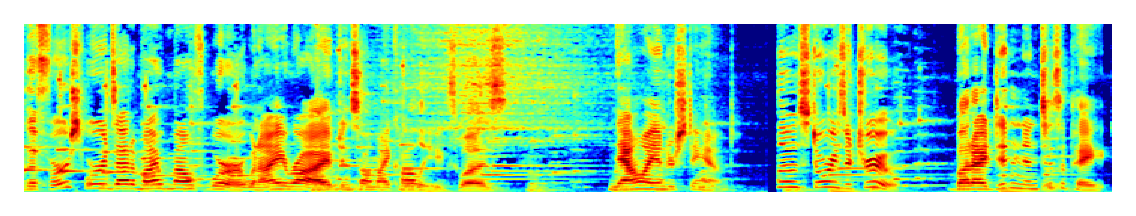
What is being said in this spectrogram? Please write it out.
The first words out of my mouth were, when I arrived and saw my colleagues, was, Now I understand. Those stories are true, but I didn't anticipate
